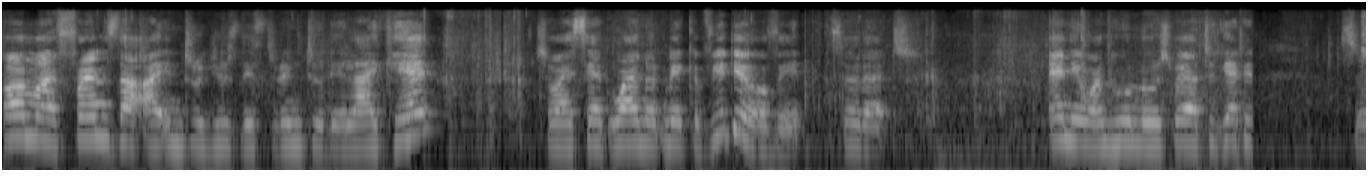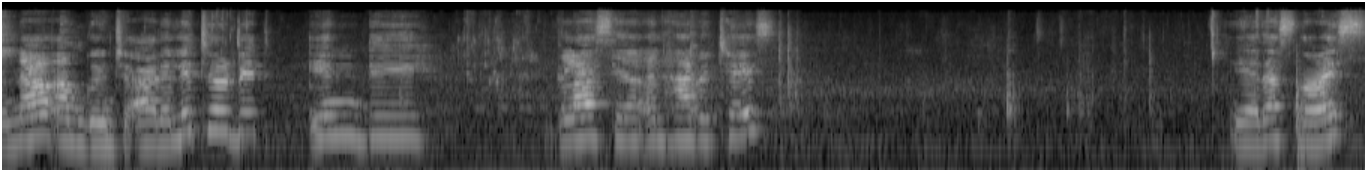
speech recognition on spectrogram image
All my friends that I introduced this drink to, they like it. So I said, why not make a video of it so that anyone who knows where to get it. So now I'm going to add a little bit in the glass here and have a taste. Yeah, that's nice.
